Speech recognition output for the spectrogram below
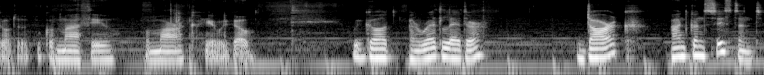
go to the book of Matthew or Mark. Here we go. We got a red letter, dark and consistent,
